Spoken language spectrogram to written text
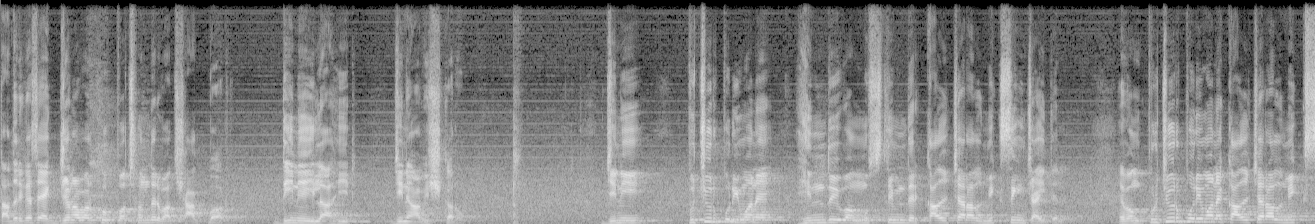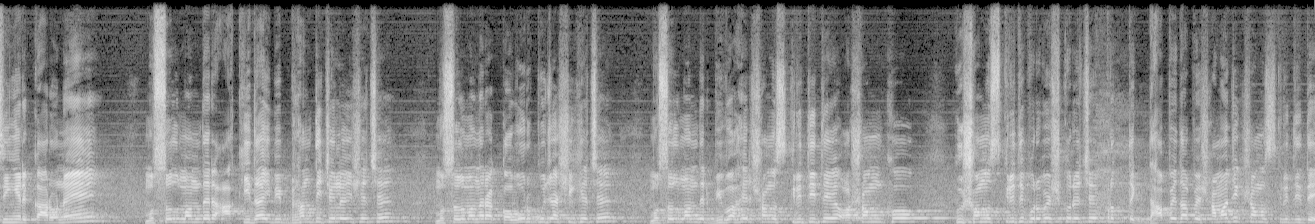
তাদের কাছে একজন আবার খুব পছন্দের বাদশাহ আকবর, দিনে ইলাহির, যিনি আবিষ্কারক। যিনি প্রচুর পরিমাণে হিন্দু এবং মুসলিমদের কালচারাল মিক্সিং চাইতেন এবং প্রচুর পরিমাণে কালচারাল মিক্সিংয়ের কারণে মুসলমানদের আকিদায় বিভ্রান্তি চলে এসেছে। মুসলমানরা কবর পূজা শিখেছে, মুসলমানদের বিবাহের সংস্কৃতিতে অসংখ্য কুসংস্কৃতি প্রবেশ করেছে, প্রত্যেক ধাপে ধাপে সামাজিক সংস্কৃতিতে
